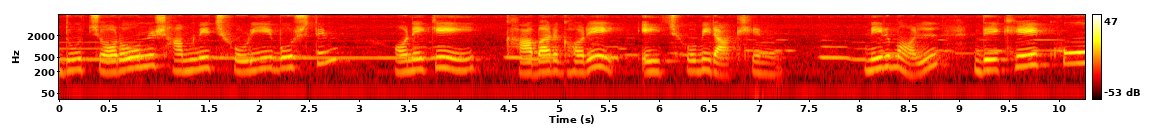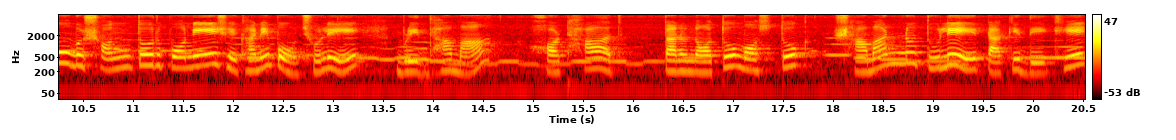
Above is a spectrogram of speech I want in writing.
দু চরণ সামনে ছড়িয়ে বসতেন, অনেকেই খাবার ঘরে এই ছবি রাখেন। নির্মল দেখে খুব সন্তর্পণে সেখানে পৌঁছলে বৃদ্ধা মা হঠাৎ তার নত মস্তক সামান্য তুলে তাকে দেখে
